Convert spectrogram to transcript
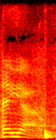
Hey yo.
